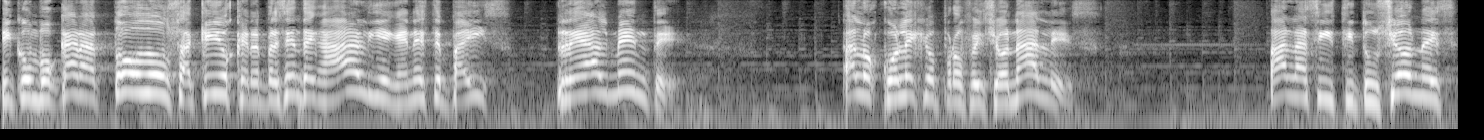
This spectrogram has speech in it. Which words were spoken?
Y convocar a todos aquellos que representen a alguien en este país, realmente. A los colegios profesionales, a las instituciones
